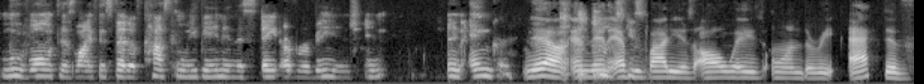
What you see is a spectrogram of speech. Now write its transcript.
move on with his life instead of constantly being in this state of revenge and and anger. Yeah, and then everybody is always on the reactive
